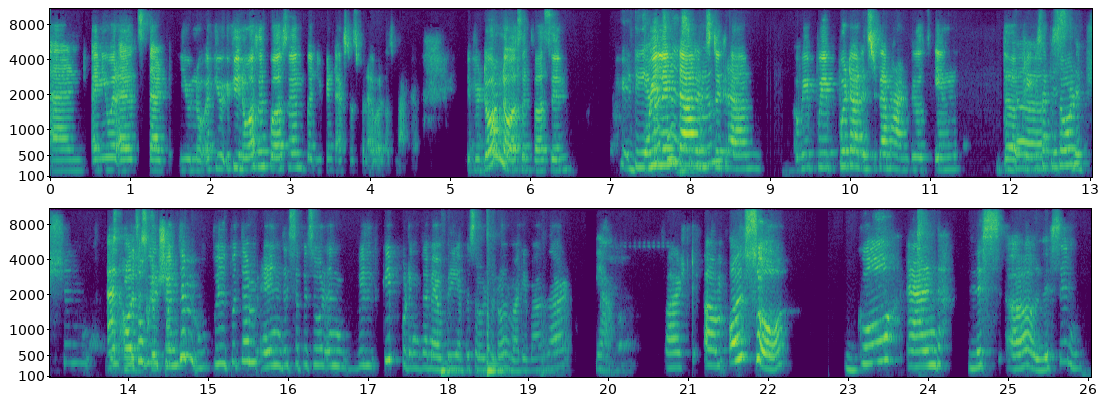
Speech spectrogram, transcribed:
and anywhere else that you know. If you if you know us in person, then you can text us whenever. It doesn't matter. If you don't know us in person, DM we linked our Instagram. We, we put our Instagram handles in the, previous episode. description. And the also we'll put them we'll put them in this episode and we'll keep putting them every episode, so don't worry about that. Yeah. But um also go and listen oh listen.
